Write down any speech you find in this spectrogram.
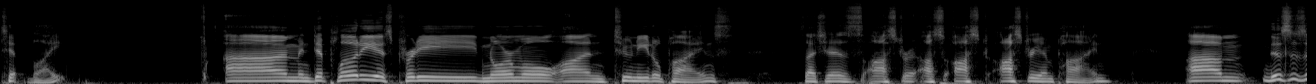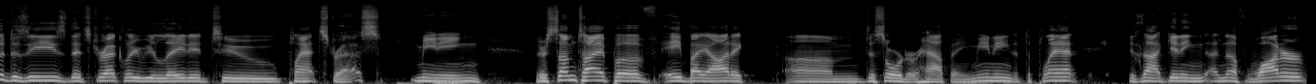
tip blight. Um, and Diplodia is pretty normal on two needle pines, such as Aust- Aust- Austrian pine. Um, this is a disease that's directly related to plant stress, meaning there's some type of abiotic um, disorder happening, meaning that the plant is not getting enough water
